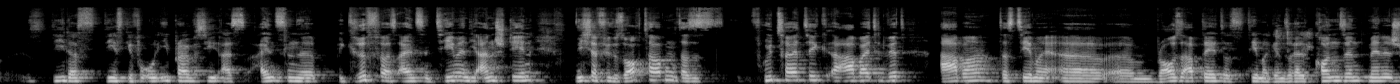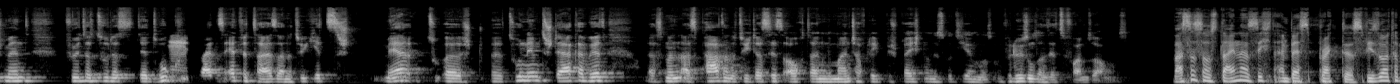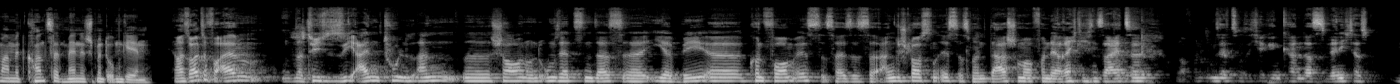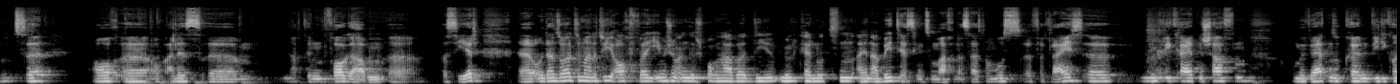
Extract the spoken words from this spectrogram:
die, dass DSGVO und E-Privacy als einzelne Begriffe, als einzelne Themen, die anstehen, nicht dafür gesorgt haben, dass es frühzeitig erarbeitet wird, aber das Thema äh, ähm, Browser-Update, das Thema generell Consent-Management führt dazu, dass der Druck seitens Advertiser natürlich jetzt mehr zu, äh, äh zunehmend stärker wird dass man als Partner natürlich das jetzt auch dann gemeinschaftlich besprechen und diskutieren muss und für Lösungsansätze vor allem sorgen muss. Was ist aus deiner Sicht ein Best Practice? Wie sollte man mit Consent Management umgehen? Ja, man sollte vor allem natürlich sich ein Tool anschauen und umsetzen, das äh, IRB-konform ist, das heißt, es angeschlossen ist, dass man da schon mal von der rechtlichen Seite und auch von der Umsetzung sicher gehen kann, dass, wenn ich das nutze, auch, äh, auch alles äh, nach den Vorgaben äh, passiert. Äh, und dann sollte man natürlich auch, weil ich eben schon angesprochen habe, die Möglichkeit nutzen, ein AB-Testing zu machen. Das heißt, man muss äh, Vergleichsmöglichkeiten schaffen, um bewerten zu können, wie die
